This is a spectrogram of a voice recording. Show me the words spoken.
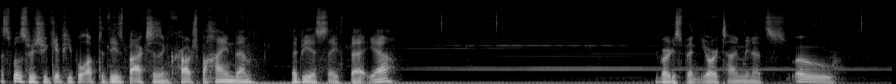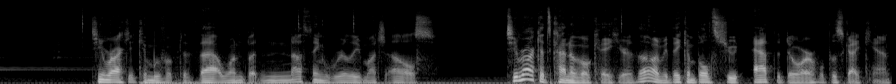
I suppose we should get people up to these boxes and crouch behind them. That'd be a safe bet, yeah? You've already spent your time units. Oh. Team Rocket can move up to that one, but nothing really much else. Team Rocket's kind of okay here, though. I mean, they can both shoot at the door. Well, this guy can.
